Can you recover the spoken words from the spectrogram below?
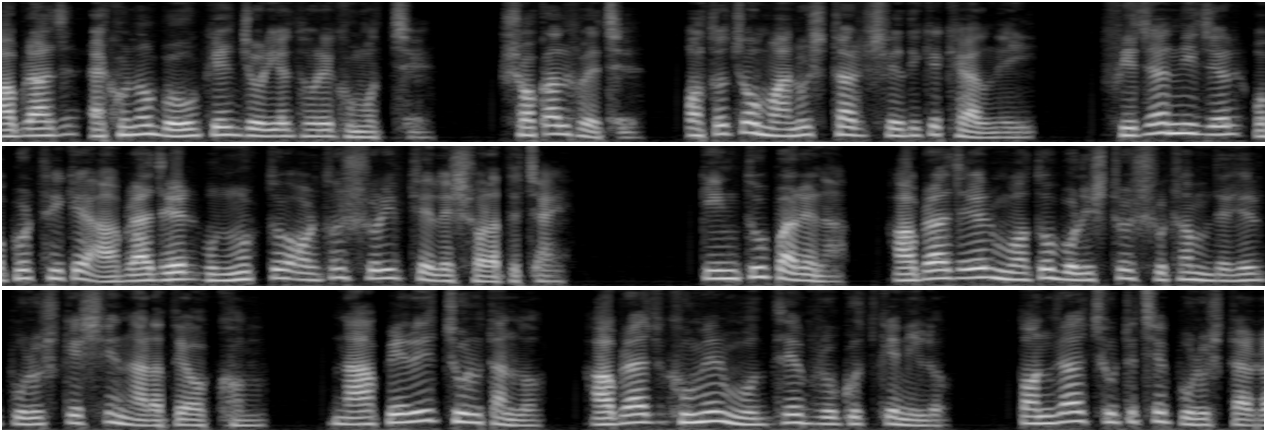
আবরাজ এখনও বউকে জড়িয়ে ধরে ঘুমোচ্ছে। সকাল হয়েছে, অথচ মানুষ তার সেদিকে খেয়াল নেই। ফিজা নিজের ওপর থেকে আবরাজের উন্মুক্ত অর্ধশরীর ঠেলে সরাতে চায়। কিন্তু পারে না। আবরাজের মতো বলিষ্ঠ সুঠাম দেহের পুরুষকে সে নাড়াতে অক্ষম। না পেরে চুল টানল। আবরাজ ঘুমের মধ্যে ভ্রুকুচকে নিল। তন্দ্রা ছুটেছে পুরুষটার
